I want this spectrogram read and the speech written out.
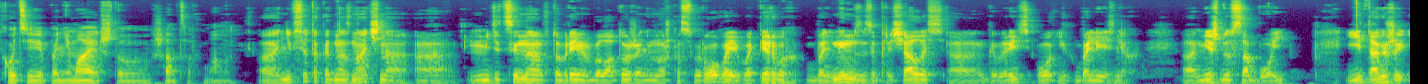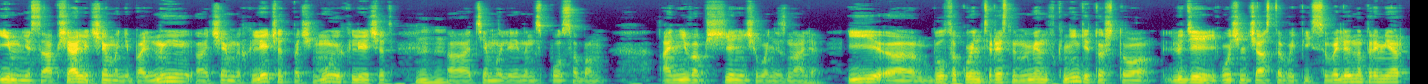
Хоть и понимает, что шансов мало. А, Не все так однозначно. а, Медицина в то время была тоже немножко суровой. Во-первых, больным запрещалось говорить о их болезнях между собой. И также им не сообщали, чем они больны, а, чем их лечат, почему их лечат. А, тем или иным способом. Они вообще ничего не знали. И э, был такой интересный момент в книге, то что людей очень часто выписывали, например,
